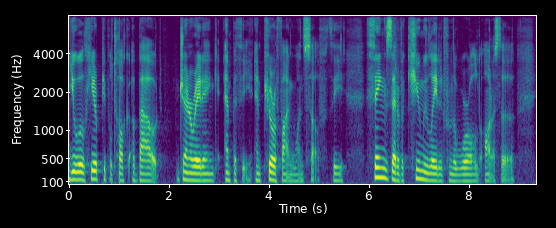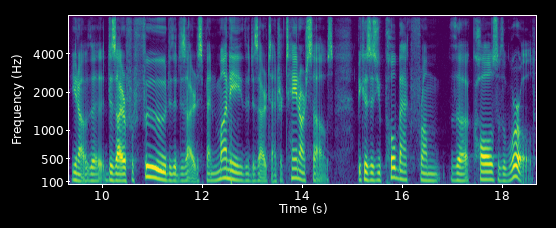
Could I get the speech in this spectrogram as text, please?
you will hear people talk about generating empathy and purifying oneself. The things that have accumulated from the world on us, the you know, the desire for food, the desire to spend money, the desire to entertain ourselves. Because as you pull back from the calls of the world,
